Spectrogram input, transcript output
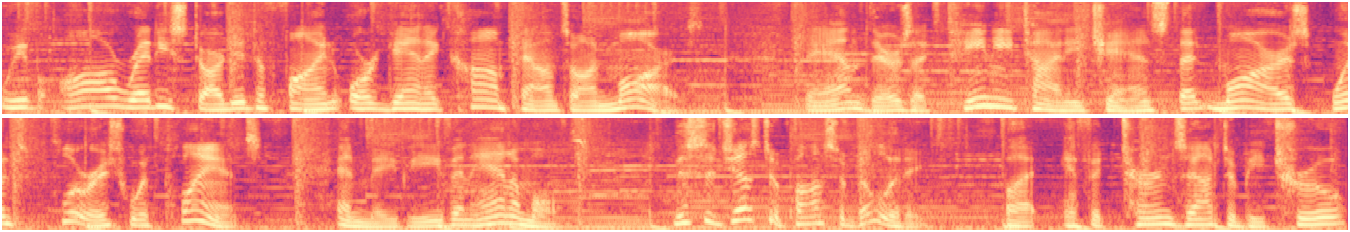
we've already started to find organic compounds on Mars. And there's a teeny tiny chance that Mars once flourished with plants, and maybe even animals. This is just a possibility, but if it turns out to be true,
